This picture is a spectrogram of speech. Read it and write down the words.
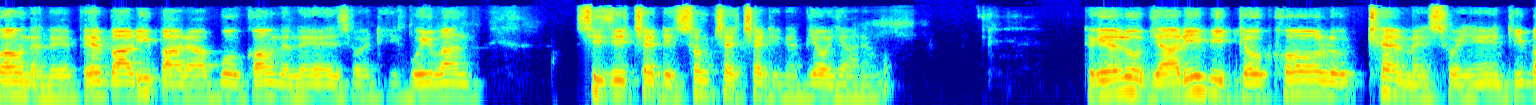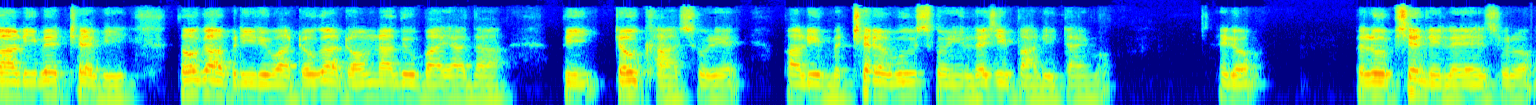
ကောင်းတယ်လဲဘယ်ပါဠိပါတာပို့ကောင်းတယ်လဲဆိုဒီဝေဖန်စီစစ်ချက်တွေဆုံးဖြတ်ချက်တွေနဲ့ပြောကြတယ်ပေါ့ တကယ်လို့ဗျာရိပိဒုက္ခလို့ထည့်မယ်ဆိုရင်ဒီပါဠိပဲထည့်ပြီးသောကပရိဒေဝဒုက္ခဒေါမနတုပါယတာပြီးဒုက္ခဆိုတဲ့ပါဠိမထည့်ဘူးဆိုရင်လက်ရှိပါဠိတိုင်းပေါ့အဲတော့ဘယ်လိုဖြစ်နေလဲဆိုတော့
